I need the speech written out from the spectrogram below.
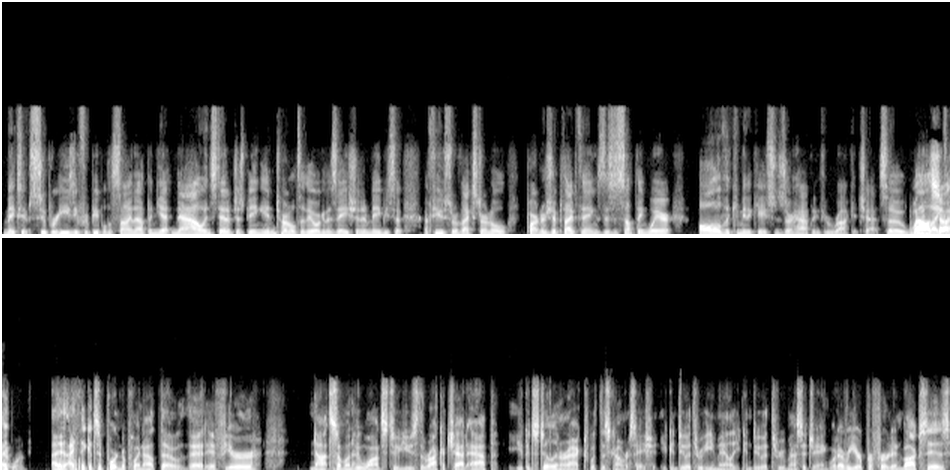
Makes it super easy for people to sign up. And yet now, instead of just being internal to the organization and maybe so, a few sort of external partnership type things, this is something where all the communications are happening through Rocket Chat. So well, like so that I, one. I, I think it's important to point out though that if you're not someone who wants to use the Rocket Chat app, you can still interact with this conversation. You can do it through email, you can do it through messaging, whatever your preferred inbox is,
